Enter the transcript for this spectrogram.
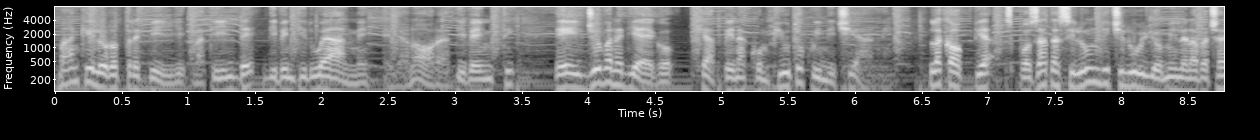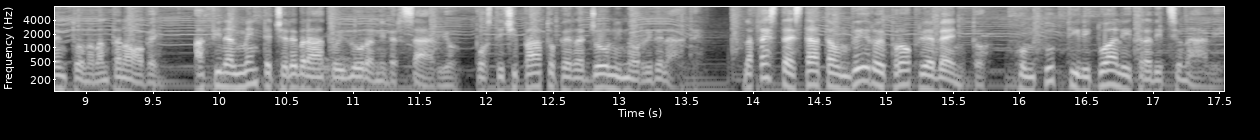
ma anche i loro tre figli, Matilde, di 22 anni, Eleonora, di 20, e il giovane Diego, che ha appena compiuto 15 anni. La coppia, sposatasi l'11 luglio 1999, ha finalmente celebrato il loro anniversario, posticipato per ragioni non rivelate. La festa è stata un vero e proprio evento, con tutti i rituali tradizionali,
